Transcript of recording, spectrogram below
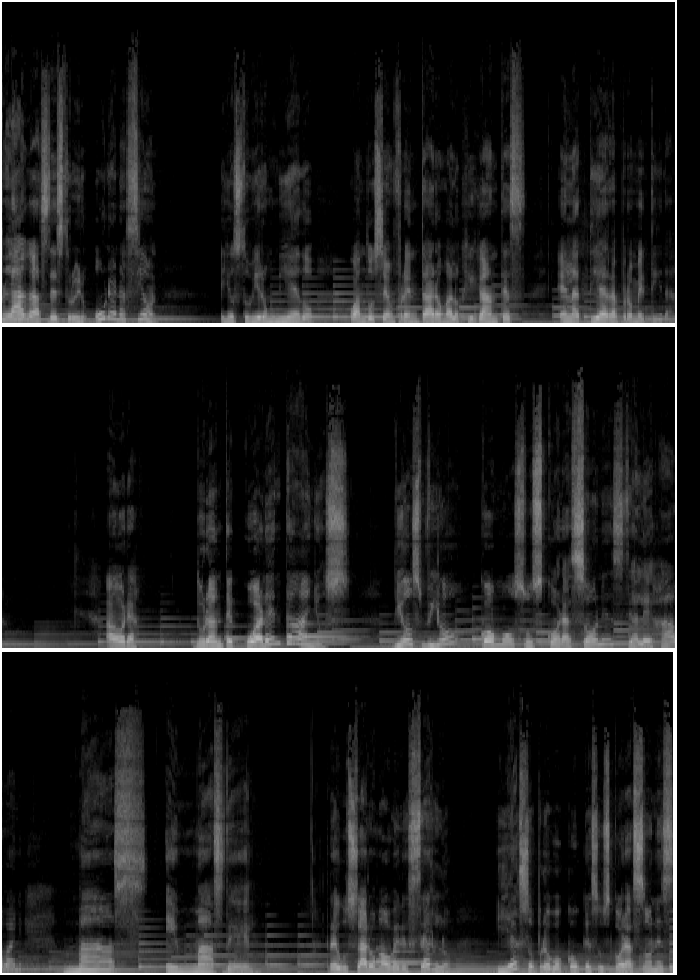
plagas destruir una nación, ellos tuvieron miedo cuando se enfrentaron a los gigantes en la tierra prometida. Ahora, durante 40 años, Dios vio cómo sus corazones se alejaban más y más de Él. Rehusaron a obedecerlo y eso provocó que sus corazones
